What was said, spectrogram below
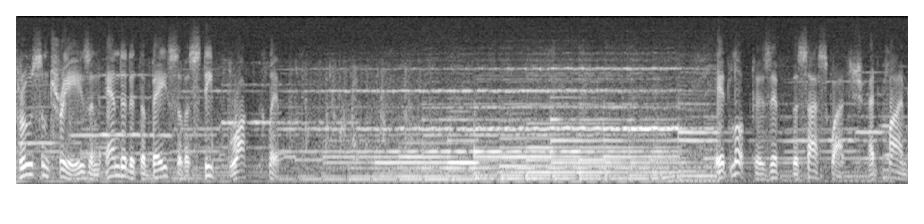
through some trees and ended at the base of a steep rock cliff. It looked as if the Sasquatch had climbed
